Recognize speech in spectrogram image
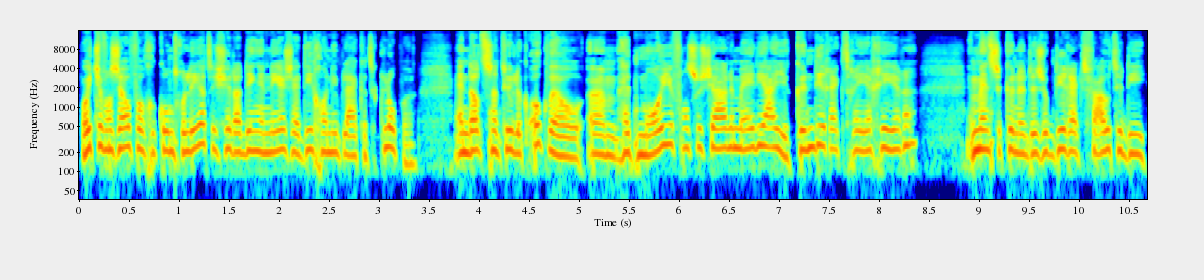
word je vanzelf wel gecontroleerd als je daar dingen neerzet die gewoon niet blijken te kloppen. En dat is natuurlijk ook wel um, het mooie van sociale media. Je kunt direct reageren. En mensen kunnen dus ook direct fouten die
